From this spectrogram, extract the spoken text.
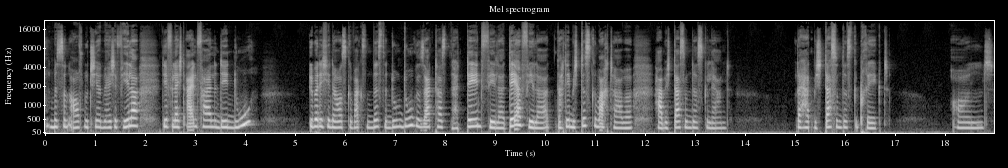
Ein bisschen aufnotieren, welche Fehler dir vielleicht einfallen, in denen du über dich hinaus gewachsen bist, in du, du gesagt hast, na, den Fehler, der Fehler, nachdem ich das gemacht habe, habe ich das und das gelernt. Oder hat mich das und das geprägt. Und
